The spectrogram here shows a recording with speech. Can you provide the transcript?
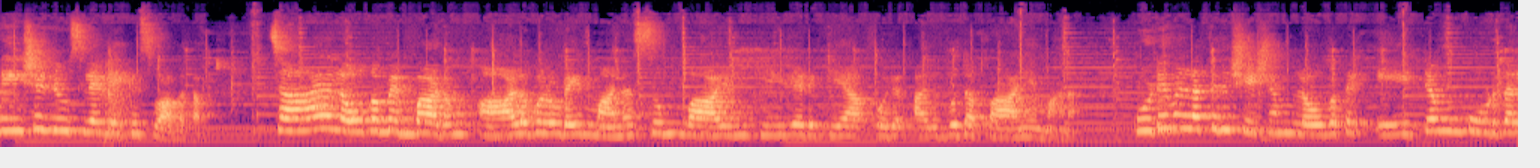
നേഷൻ ന്യൂസിലേക്ക് സ്വാഗതം. ചായ ലോകമെമ്പാടും ആളുകളുടെ മനസ്സും വായും കീഴടക്കിയ ഒരു അത്ഭുത പാനീയമാണ്. കുടിവെള്ളത്തിന് ശേഷം ലോകത്തിൽ ഏറ്റവും കൂടുതൽ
